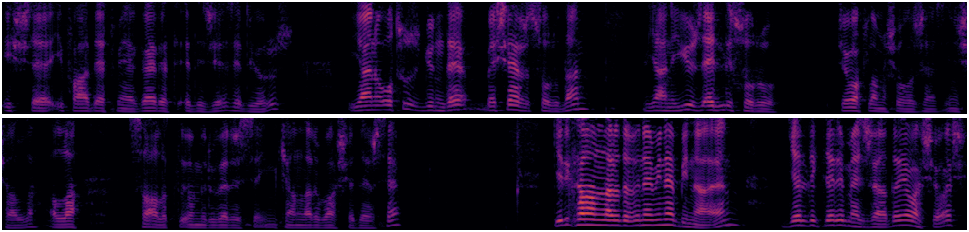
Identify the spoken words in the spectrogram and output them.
işte ifade etmeye gayret edeceğiz, ediyoruz. Yani 30 günde beşer sorudan yani 150 soru cevaplamış olacağız inşallah. Allah sağlıklı ömür verirse, imkanları bahşederse. Geri kalanları da önemine binaen geldikleri mecrada yavaş yavaş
